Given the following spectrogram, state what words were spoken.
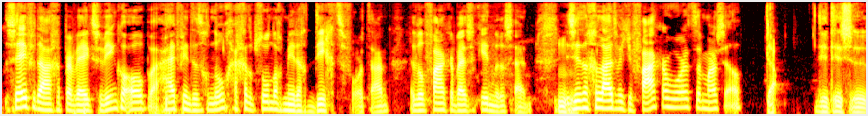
zeven dagen per week zijn winkel open. Hij vindt het genoeg. Hij gaat op zondagmiddag dicht voortaan. Hij wil vaker bij zijn kinderen zijn. Mhm. Is dit een geluid wat je vaker hoort, eh, Marcel? Dit is eh,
